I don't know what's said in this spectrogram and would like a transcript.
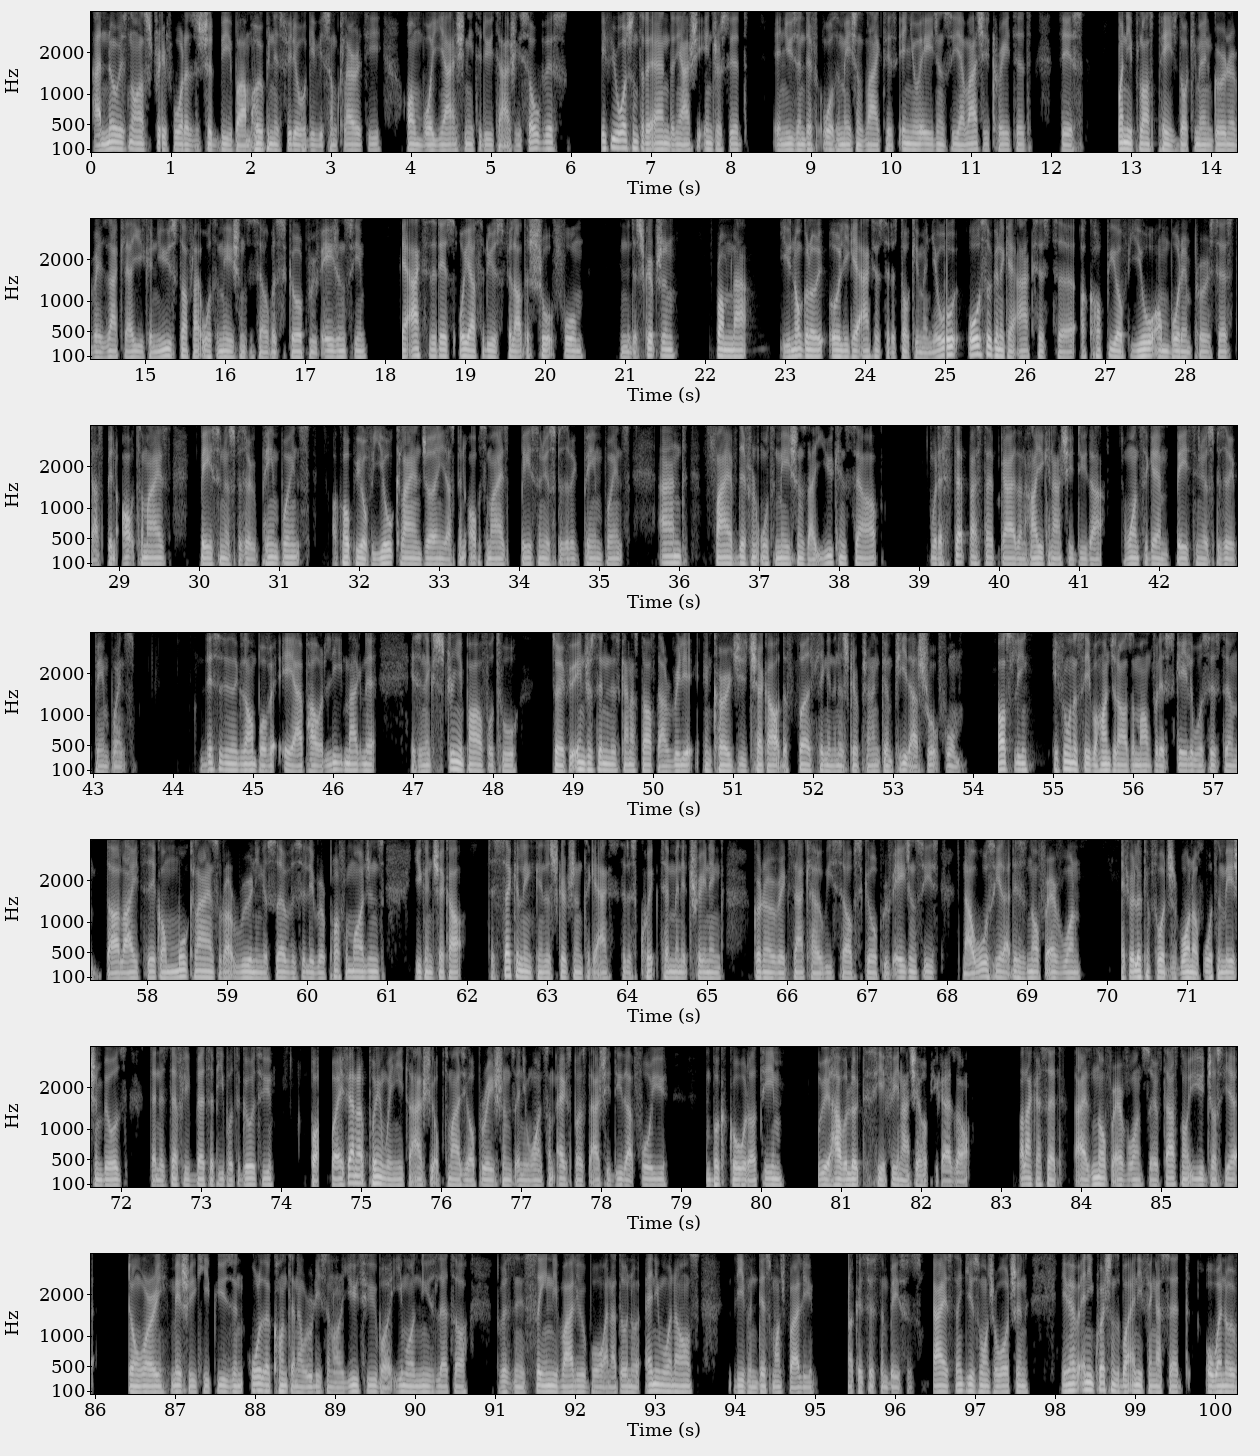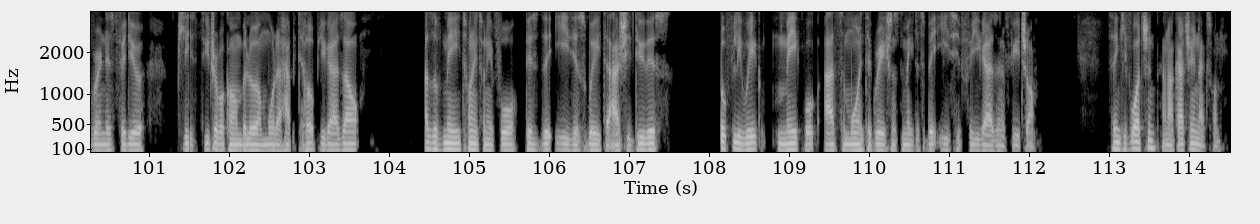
I know it's not as straightforward as it should be, but I'm hoping this video will give you some clarity on what you actually need to do to actually solve this. If you're watching to the end and you're actually interested in using different automations like this in your agency, I've actually created this 20 plus page document going over exactly how you can use stuff like automations to up a scale proof agency. To get access to this, all you have to do is fill out the short form in the description. From that, you're not going to only get access to this document, you're also going to get access to a copy of your onboarding process that's been optimized based on your specific pain points, a copy of your client journey that's been optimized based on your specific pain points, and five different automations that you can set up with a step-by-step guide on how you can actually do that, once again, based on your specific pain points. This is an example of an AI-powered lead magnet. It's an extremely powerful tool. So if you're interested in this kind of stuff, I really encourage you to check out the first link in the description and complete that short form. Lastly, if you want to save $100 a month with a scalable system that allow you to take on more clients without ruining your service delivery profit margins, you can check out the second link in the description to get access to this quick 10 minute training going over exactly how we set up scale proof agencies. Now, we'll see that this is not for everyone. If you're looking for just one off automation builds, then it's definitely better people to go to. But, if you're at a point where you need to actually optimize your operations and you want some experts to actually do that for you, book a call with our team. We'll have a look to see if we can actually help you guys out. But like I said, that is not for everyone. So if that's not you just yet, don't worry. Make sure you keep using all the content that we're releasing on YouTube or email newsletter because it's insanely valuable. And I don't know anyone else leaving this much value on a consistent basis. Guys, thank you so much for watching. If you have any questions about anything I said or went over in this video, please do drop a comment below. I'm more than happy to help you guys out. As of May 2024, this is the easiest way to actually do this. Hopefully, we make will add some more integrations to make this a bit easier for you guys in the future. Thank you for watching, and I'll catch you in the next one.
